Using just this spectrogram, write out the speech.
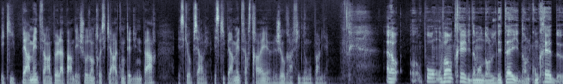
et qui permet de faire un peu la part des choses entre ce qui est raconté d'une part et ce qui est observé, et ce qui permet de faire ce travail géographique dont vous parliez. Alors, pour, on va entrer évidemment dans le détail, dans le concret de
